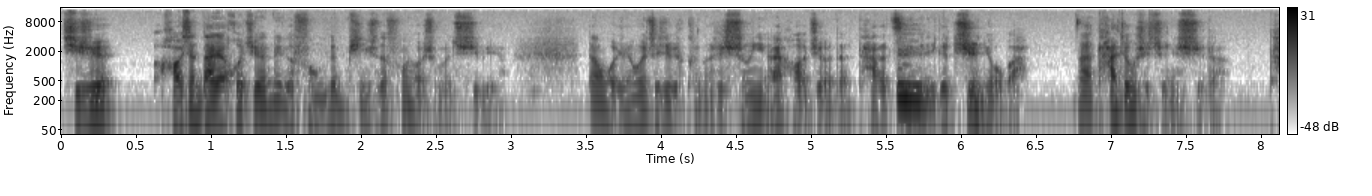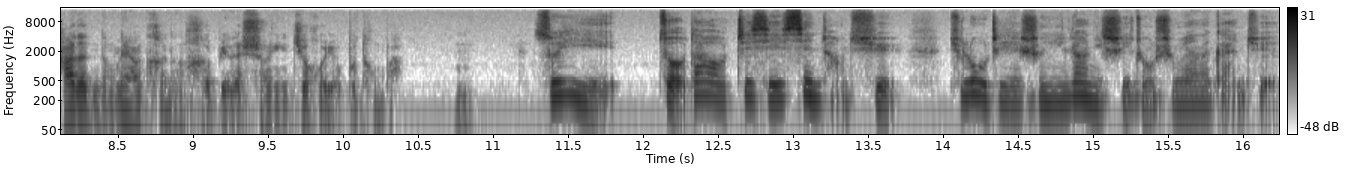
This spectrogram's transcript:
其实好像大家会觉得那个风跟平时的风有什么区别，但我认为这就是可能是声音爱好者的他的自己的一个执拗吧。那它就是真实的，它的能量可能和别的声音就会有不同吧。嗯所以走到这些现场去去录这些声音，让你是一种什么样的感觉？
